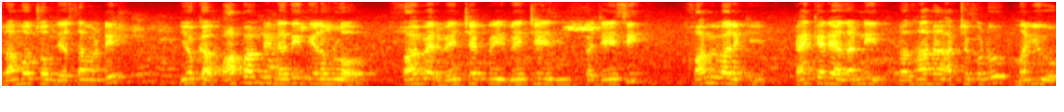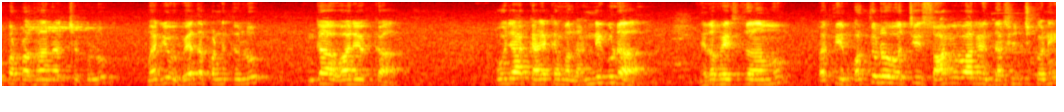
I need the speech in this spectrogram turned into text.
గ్రామోత్సవం చేస్తామండి. ఈ యొక్క పాపాగ్ని నదీ తీరంలో స్వామివారి వేంచేపి వేంచేసి స్వామివారికి కైంకర్యాలన్నీ ప్రధాన అర్చకుడు మరియు ఉప ప్రధాన అర్చకులు మరియు వేద పండితులు ఇంకా వారి యొక్క పూజా కార్యక్రమాలు అన్నీ కూడా నిర్వహిస్తున్నాము. ప్రతి భక్తుడు వచ్చి స్వామివారిని దర్శించుకొని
